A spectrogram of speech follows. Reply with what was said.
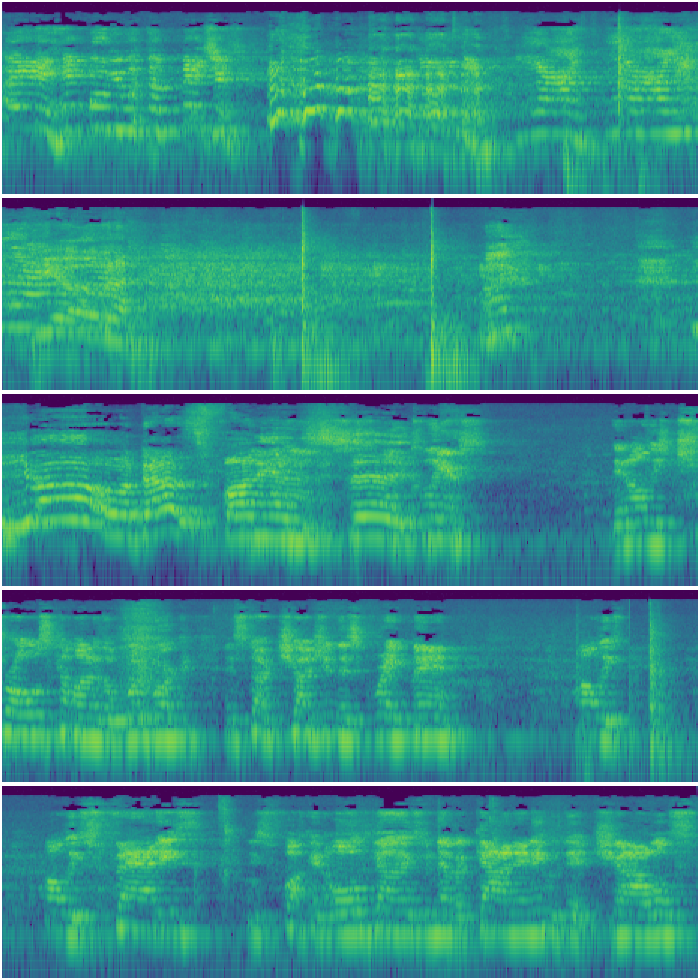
I had a hit movie with the midget. Yo. Right? Yo, as shit. clears. Then all these trolls come out of the woodwork and start judging this great man. All these, all these fatties, these fucking old guys who never got any with their jowls,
